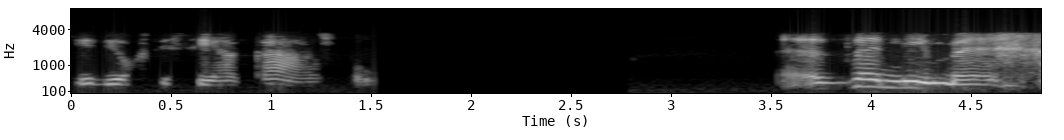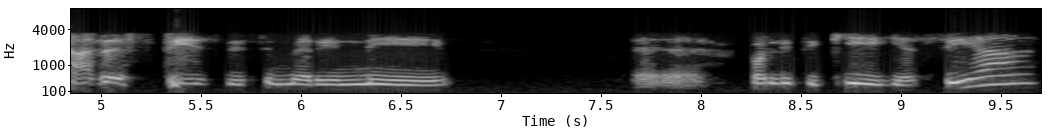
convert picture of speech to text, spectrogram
ιδιοκτησιακά, ας πούμε. Ε, δεν είμαι αρεστής στη σημερινή ε, πολιτική ηγεσία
